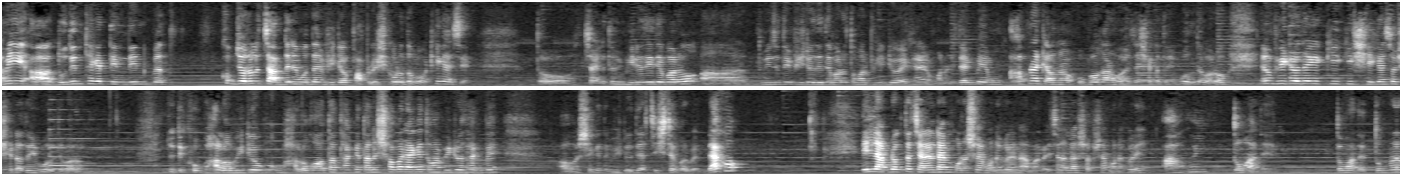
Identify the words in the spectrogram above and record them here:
আমি দুদিন থেকে তিন দিন খুব জোর হলে চার দিনের মধ্যে আমি ভিডিও পাবলিশ করে দেবো, ঠিক আছে? তো চাইলে তুমি ভিডিও দিতে পারো, আর তুমি যদি ভিডিও দিতে পারো, তোমার ভিডিও এখানে মানুষ দেখবে এবং আপনার কেমন উপকার হয়েছে সেটা তুমি বলতে পারো। এবং ভিডিও থেকে কি কি শিখেছো সেটা তুমি বলতে পারো। যদি খুব ভালো ভিডিও খুব ভালো কথা থাকে, তাহলে সবার আগে তোমার ভিডিও থাকবে। অবশ্যই কিন্তু ভিডিও দেওয়ার চেষ্টা করবে। দেখো, এই ল্যাপ ডক্টর চ্যানেলটা আমি কোনো সময় মনে করি না আমার। এই চ্যানেলটা সবসময় মনে করি আমি তোমাদের। তোমাদের, তোমরা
